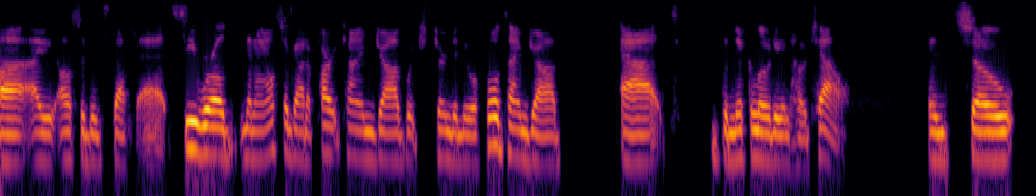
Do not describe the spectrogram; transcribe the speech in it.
Uh, I also did stuff at SeaWorld. Then I also got a part time job, which turned into a full time job at the Nickelodeon Hotel. And so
